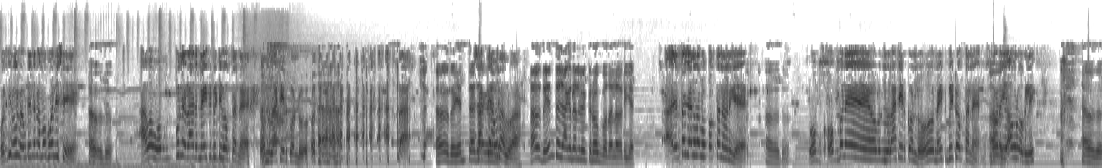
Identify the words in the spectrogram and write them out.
ಒರಿಜಿನಲ್ ರೌಡಿ ಅಂದ್ರೆ ನಮ್ಮ ಪೊಲೀಸ್. ಹೌದು. ಅವ ಒಬ್ಬನೇ ರಾತ್ರಿ ನೈಟ್ ಬಿಟ್ಟಿಗೆ ಹೋಗ್ತಾನೆ. ಒಂದು ಲಾಠಿ ಇಟ್ಕೊಂಡು ಹೌದು ಎಂತ ಜಾಗ ಹೌದಲ್ವಾ? ಹೌದು ಎಂತ ಜಾಗದಲ್ಲಿ ಬೇಕಾದ್ರೆ ಹೋಗ್ಬೋದಲ್ಲ ಅವರಿಗೆ? ಎಂತ ಜಾಗದಲ್ಲಿ ಹೋಗ್ತಾನೆ ಅವನಿಗೆ? ಹೌದು. ಒಬ್- ಒಬ್ಬನೇ ಒಂದು ಲಾಠಿ ಇಟ್ಕೊಂಡು ನೈಟ್ ಬಿಟ್ಟು ಹೋಗ್ತಾನೆ. ನೋಡಿ ಅವ್ರು ಹೋಗ್ಲಿ. ಹೌದು.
